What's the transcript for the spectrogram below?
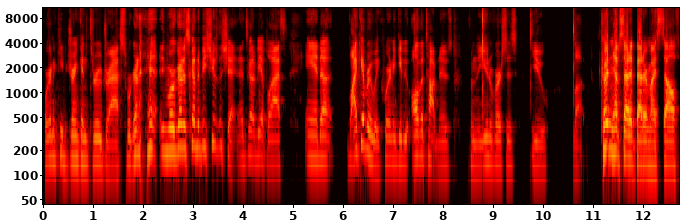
We're gonna keep drinking through drafts. We're gonna we're gonna just gonna be shooting the shit, and it's gonna be a blast. And uh, like every week, we're gonna give you all the top news from the universes you love. Couldn't have said it better myself.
